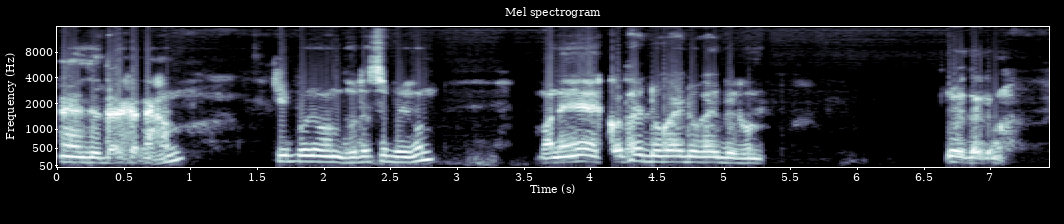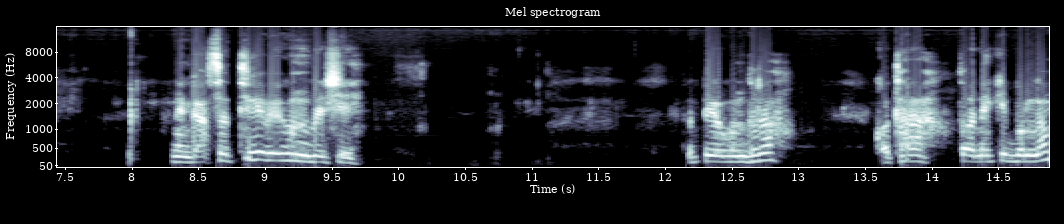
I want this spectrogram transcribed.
হ্যাঁ যে দেখেন এখন, কি পরিমাণ ধরেছে বেগুন। মানে এক কথায় ডোগায় ডোগায় বেগুন। দেখেন মানে গাছের থেকে বেগুন বেশি। তো প্রিয় বন্ধুরা, কথা তো অনেকই বললাম,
